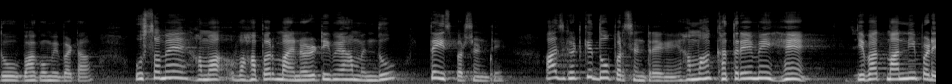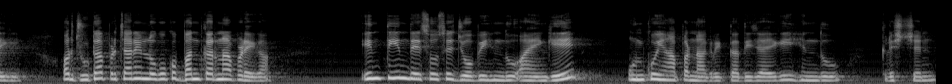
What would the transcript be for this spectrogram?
दो भागों में बटा उस समय हम वहाँ पर माइनॉरिटी में हम हिंदू तेईस परसेंट थे। आज घट के दो परसेंट रह गए हम वहाँ खतरे में हैं। ये बात माननी पड़ेगी। और झूठा प्रचार इन लोगों को बंद करना पड़ेगा। इन तीन देशों से जो भी हिंदू आएँगे उनको यहाँ पर नागरिकता दी जाएगी। हिंदू क्रिश्चियन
